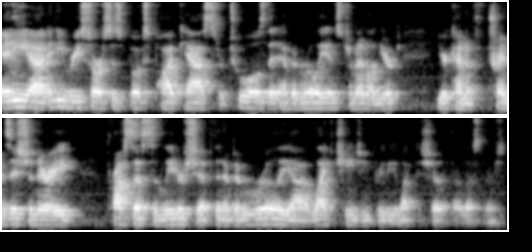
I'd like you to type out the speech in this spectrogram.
Any uh, any resources, books, podcasts, or tools that have been really instrumental in your your kind of transitionary process and leadership that have been really uh, life changing for you that you'd like to share with our listeners?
